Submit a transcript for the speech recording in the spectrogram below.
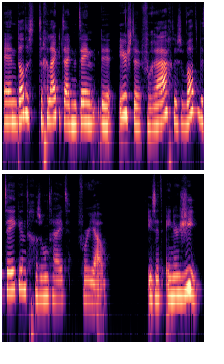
En dat is tegelijkertijd meteen de eerste vraag. Dus wat betekent gezondheid voor jou? Is het energie?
